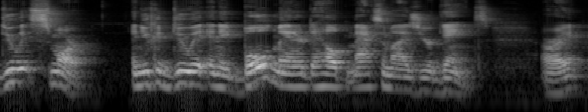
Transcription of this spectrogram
do it smart and you can do it in a bold manner to help maximize your gains. All right.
